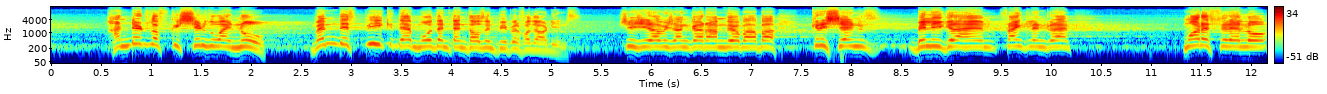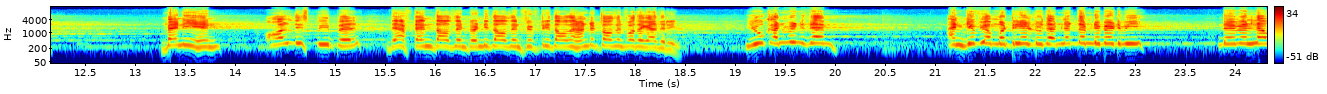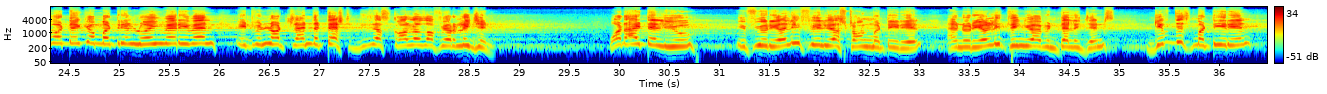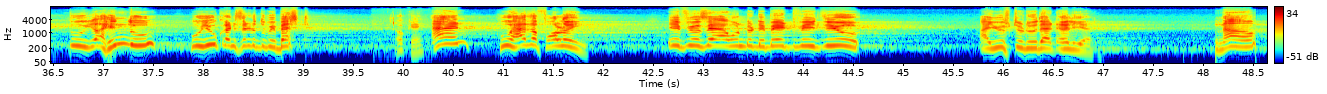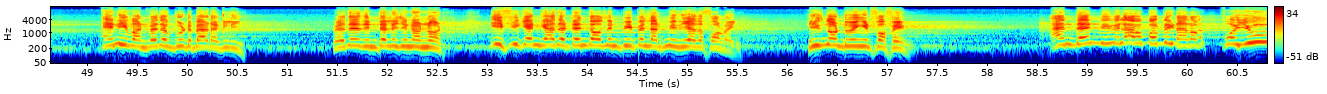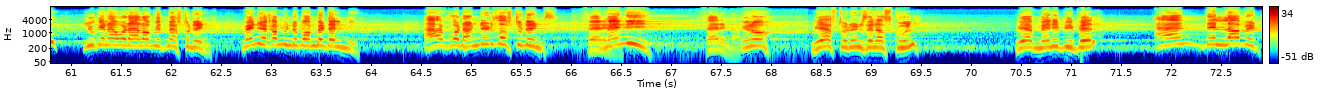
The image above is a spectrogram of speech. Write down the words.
hundreds of Christians who I know, When they speak, they have more than 10,000 people for the audience. Shri Ravi Shankar, Ramdev Baba, Christians, Billy Graham, Franklin Graham, Morris Cerullo, Benny Hinn, all these people, they have 10,000, 20,000, 50,000, 100,000 for the gathering. You convince them and give your material to them, let them debate me. They will never take your material knowing very well it will not stand the test. These are scholars of your religion. What I tell you, if you really feel you have strong material and you really think you have intelligence, give this material to a Hindu who you consider to be best Okay. and who has a following. If you say, I want to debate with you, I used to do that earlier. Now, anyone, whether good, bad, ugly, whether he's intelligent or not, if he can gather 10,000 people, that means he has a following. He's not doing it for fame. And then we will have a public dialogue. For you, you can have a dialogue with my student. When you're coming to Bombay, tell me. I have got hundreds of students. Fair enough. Many. Fair enough. You know, we have students in our school, we have many people, and they love it.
